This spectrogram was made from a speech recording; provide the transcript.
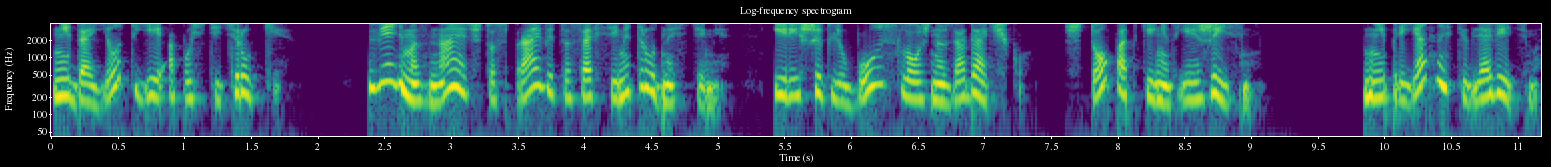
не дает ей опустить руки. Ведьма знает, что справится со всеми трудностями и решит любую сложную задачку, что подкинет ей жизнь. Неприятности для ведьмы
